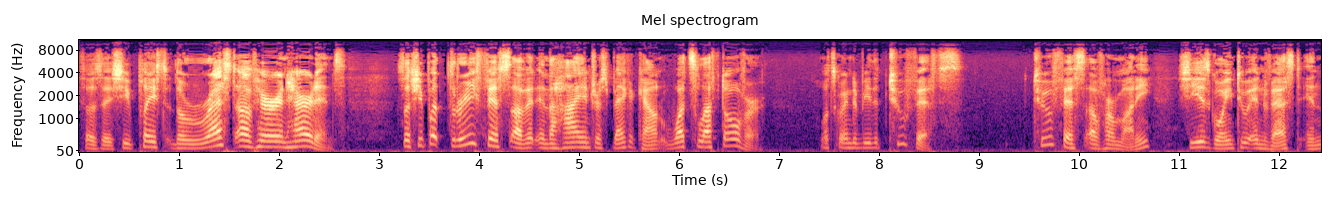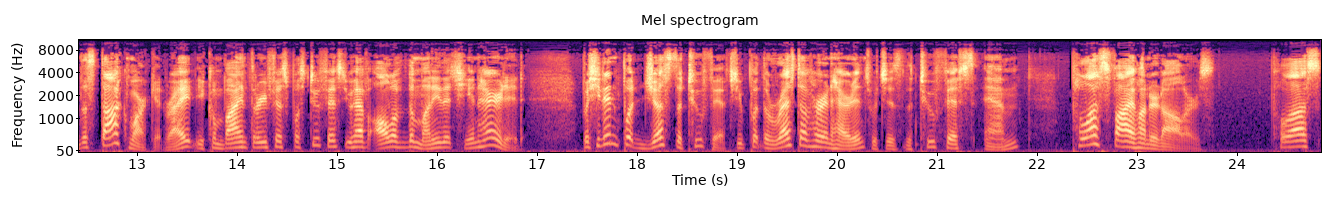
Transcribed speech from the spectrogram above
So she placed the rest of her inheritance. So if she put three fifths of it in the high interest bank account, what's left over? what's going to be the two fifths? Two fifths of her money she is going to invest in the stock market, right? You combine three fifths plus two fifths, you have all of the money that she inherited. But she didn't put just the two fifths. She put the rest of her inheritance, which is the two fifths M, plus $500, plus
